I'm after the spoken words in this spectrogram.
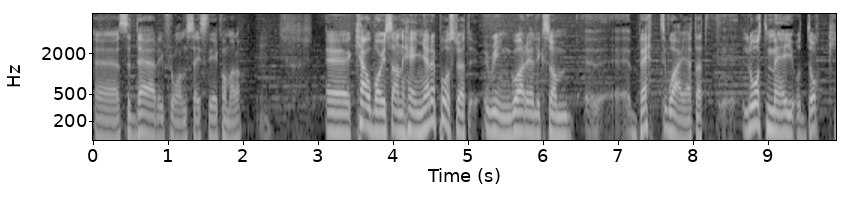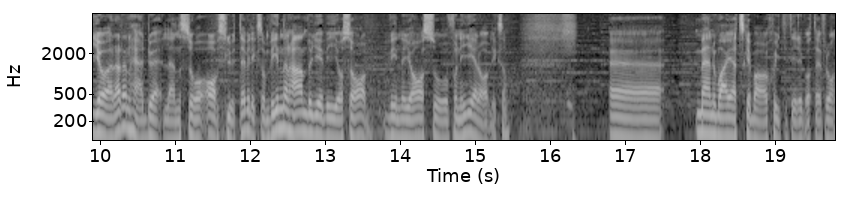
Eh, så därifrån sägs det komma då. Eh, Cowboys-anhängare påstår att Ringo hade liksom eh, bett Wyatt att eh, låt mig och Doc göra den här duellen så avslutar vi liksom. Vinner han då ger vi oss av. Vinner jag så får ni ge er av liksom. Eh, men Wyatt ska bara ha skitit i det och gått därifrån.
